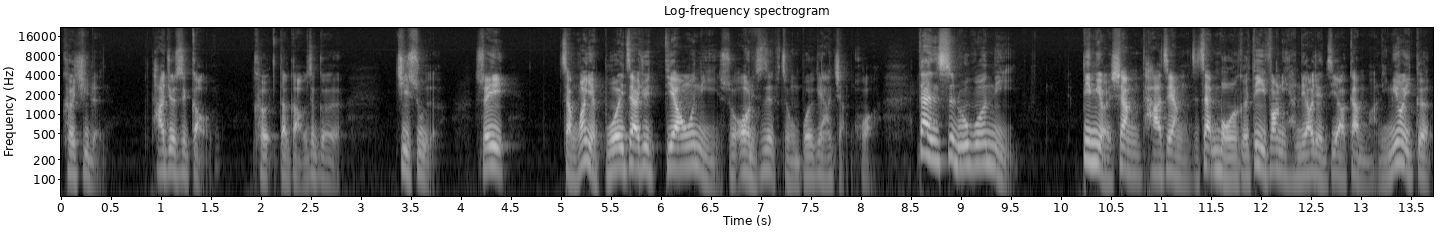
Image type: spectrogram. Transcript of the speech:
科技人，他就是搞科的搞这个技术的，所以长官也不会再去刁你说，哦，你是怎么不会跟他讲话？但是如果你并没有像他这样子，在某一个地方你很了解自己要干嘛，你没有一个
